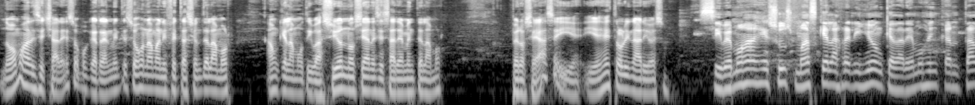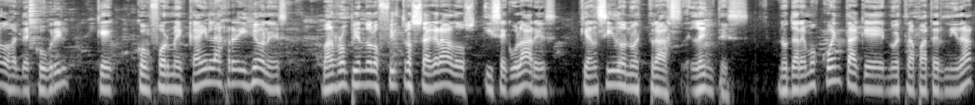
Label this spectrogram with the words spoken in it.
No vamos a desechar eso porque realmente eso es una manifestación del amor, aunque la motivación no sea necesariamente el amor. Pero se hace y, es extraordinario eso. Si vemos a Jesús más que la religión, quedaremos encantados al descubrir que conforme caen las religiones, van rompiendo los filtros sagrados y seculares que han sido nuestras lentes nos daremos cuenta que nuestra paternidad,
